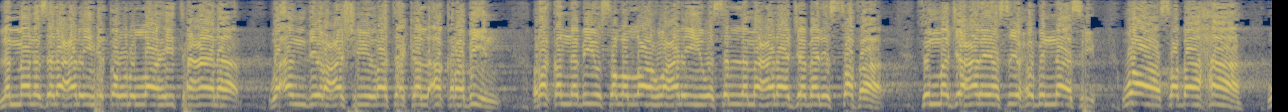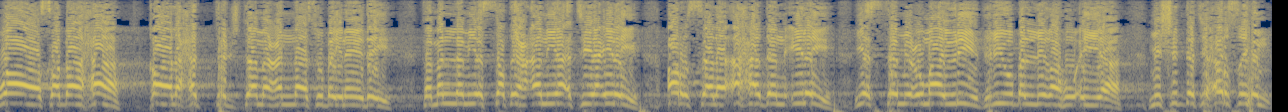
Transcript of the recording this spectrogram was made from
لما نزل عليه قول الله تعالى وأنذر عشيرتك الأقربين رقى النبي صلى الله عليه وسلم على جبل الصفا ثم جعل يصيح بالناس وصباحاه وصباحاه قال حتى اجتمع الناس بين يديه فمن لم يستطع أن يأتي إليه أرسل أحدا إليه يستمع ما يريد ليبلغه إياه من شدة حرصهم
